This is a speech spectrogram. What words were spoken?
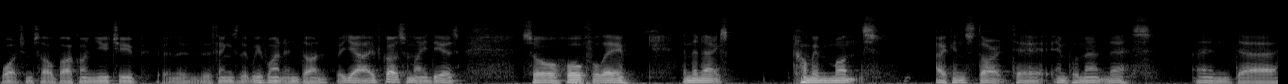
watch himself back on YouTube and the, the things that we've went and done. But yeah, I've got some ideas. So hopefully, in the next coming months, I can start to implement this, and uh,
